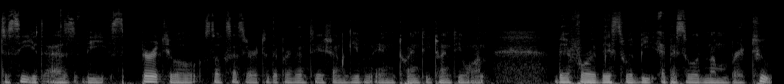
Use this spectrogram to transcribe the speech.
to see it as the spiritual successor to the presentation given in 2021. Therefore, this would be episode number two.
